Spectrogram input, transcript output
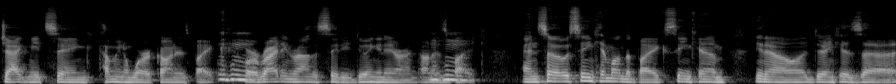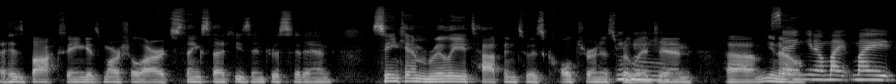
Jagmeet Singh coming to work on his bike or riding around the city doing an errand on his bike. And so seeing him on the bike, seeing him, you know, doing his uh, his boxing, his martial arts, things that he's interested in, seeing him really tap into his culture and his religion, um, you know, Saying, you know, my, my,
